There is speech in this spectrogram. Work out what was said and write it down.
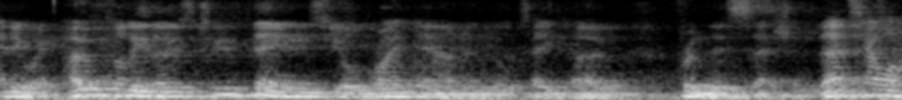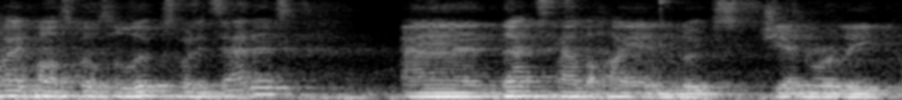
anyway, hopefully those two things you'll write down and you'll take home from this session. That's how a high pass filter looks when it's added. And that's how the high end looks generally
